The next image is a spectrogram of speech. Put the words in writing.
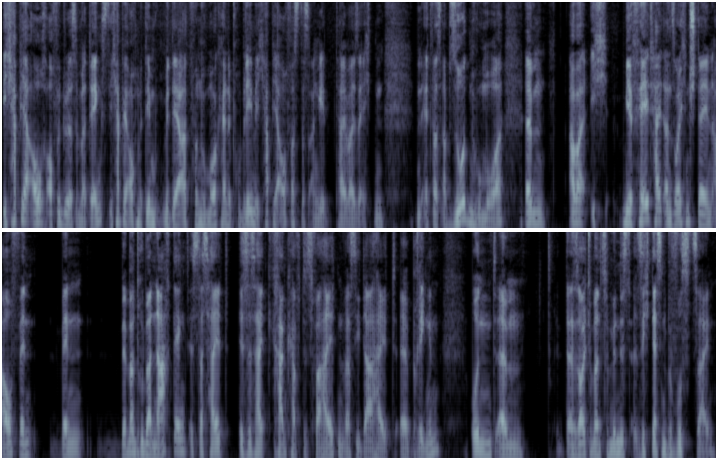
ich habe ja auch, auch wenn du das immer denkst, ich habe ja auch mit dem, mit der Art von Humor keine Probleme. Ich habe ja auch, was das angeht, teilweise echt einen, einen etwas absurden Humor. Ähm, aber ich, mir fällt halt an solchen Stellen auf, wenn, wenn, wenn man drüber nachdenkt, ist das halt, ist es halt krankhaftes Verhalten, was sie da halt äh, bringen. Und ähm, da sollte man zumindest sich dessen bewusst sein,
